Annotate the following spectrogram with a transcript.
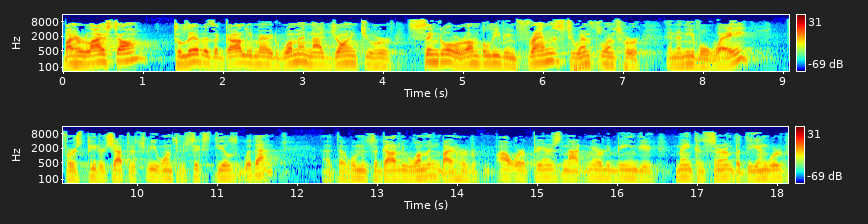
By her lifestyle, to live as a godly married woman, not joined to her single or unbelieving friends to influence her in an evil way. First Peter chapter 3, 1 through 6 deals with that. Uh, the woman's a godly woman by her outward appearance, not merely being the main concern, but the inward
